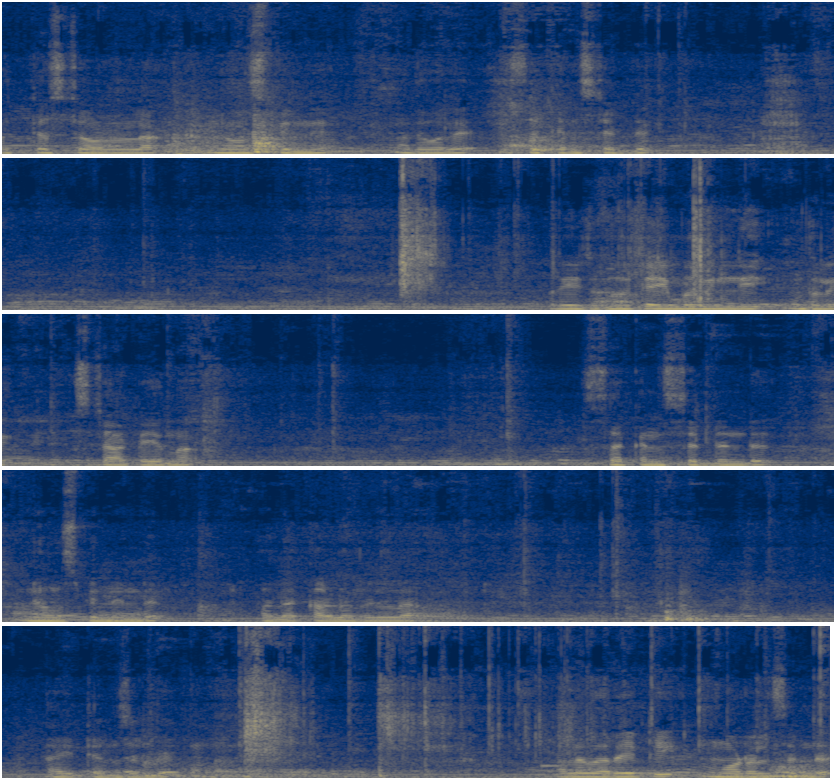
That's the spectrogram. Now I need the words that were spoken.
ഒറ്റ സ്റ്റോളുള്ള നോ സ്പിന്ന് അതുപോലെ സെക്കൻഡ് സ്റ്റെഡ് ഒരു ഇരുന്നൂറ്റി അമ്പത് മില്ലി മുതൽ സ്റ്റാർട്ട് ചെയ്യുന്ന സെക്കൻഡ് സ്റ്റെഡ് ഉണ്ട് നോ സ്പിൻ ഉണ്ട് പല കളറുള്ള ഐറ്റംസ് ഉണ്ട്. പല വെറൈറ്റി മോഡൽസ് ഉണ്ട്.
